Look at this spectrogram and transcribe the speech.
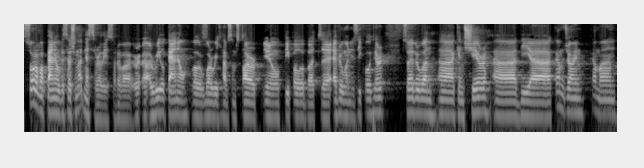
sort of a panel discussion, not necessarily sort of a, a real panel where, where, we have some star, you know, people, but uh, everyone is equal here. So everyone uh, can share uh, the, uh, come join, come on.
